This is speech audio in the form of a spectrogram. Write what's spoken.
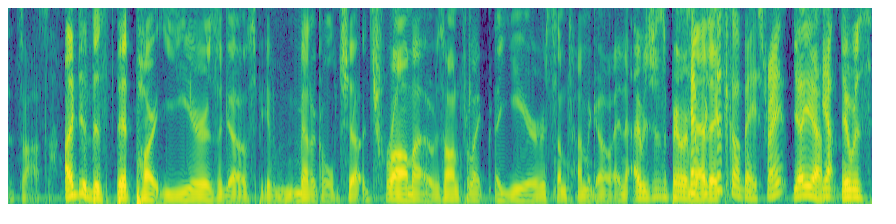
It's awesome. I did this bit part years ago. Speaking of medical show, trauma, it was on for like a year some time ago, and I was just a paramedic. San Francisco based, right? Yeah, yeah. Yep. It was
